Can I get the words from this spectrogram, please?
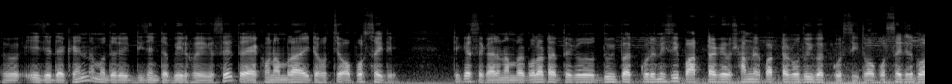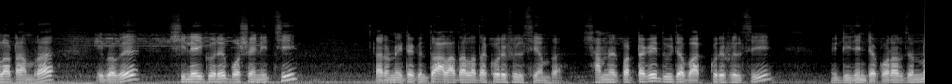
তো এই যে দেখেন আমাদের এই ডিজাইনটা বের হয়ে গেছে। তো এখন আমরা এটা হচ্ছে অপর সাইডে ঠিক আছে? কারণ আমরা গলাটা থেকে দুই ভাগ করে নিছি, পাটটাকে, সামনের পাটটাকেও দুই ভাগ করছি। তো অপর সাইডের গলাটা আমরা এভাবে সেলাই করে বসাই নিচ্ছি। কারণ এটা কিন্তু আলাদা আলাদা করে ফেলছি আমরা। সামনের পাটটাকেই দুইটা ভাগ করে ফেলছি ডিজাইনটা করার জন্য।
